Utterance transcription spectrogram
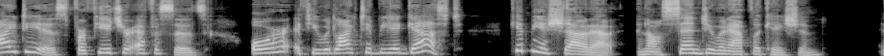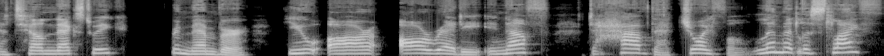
ideas for future episodes, Or if you would like to be a guest, give me a shout out and I'll send you an application. Until next week, remember, you are already enough to have that joyful, limitless life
